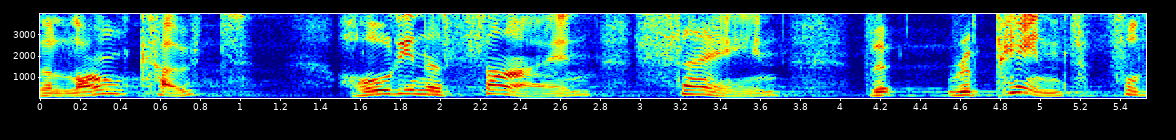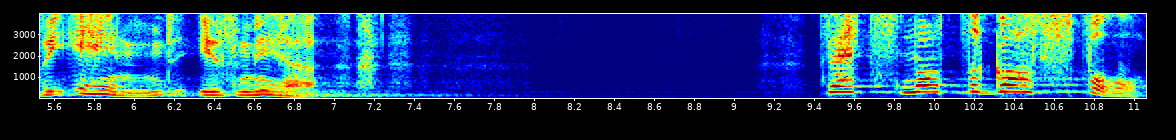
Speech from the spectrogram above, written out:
a long coat holding a sign saying that repent for the end is near. That's not the gospel.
